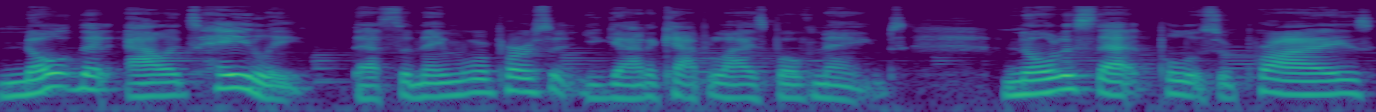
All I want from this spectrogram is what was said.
note that Alex Haley, that's the name of a person, you got to capitalize both names. Notice that Pulitzer Prize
